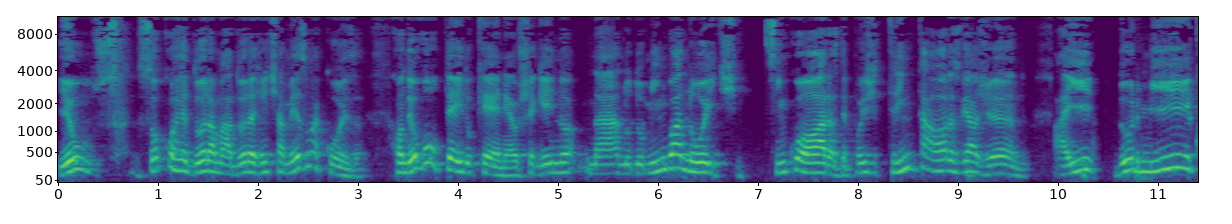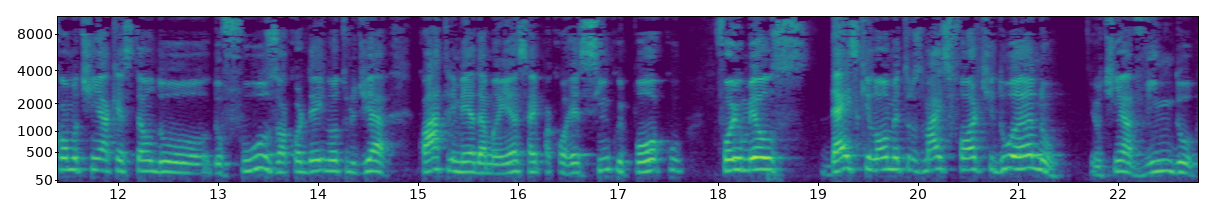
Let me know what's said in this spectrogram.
eu sou corredor amador, a gente é a mesma coisa. Quando eu voltei do Quênia, eu cheguei no, na, no domingo à noite, 5 horas, depois de 30 horas viajando. Aí dormi, como tinha a questão do, do fuso, acordei no outro dia, quatro e meia da manhã, saí para correr cinco e pouco. Foi o meus 10 quilômetros mais forte do ano. Eu tinha vindo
